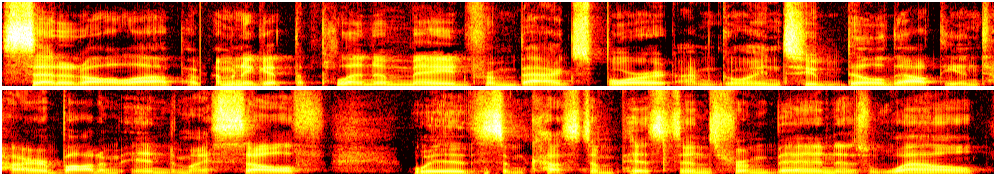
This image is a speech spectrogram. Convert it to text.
set it all up, I'm gonna get the plenum made from Bagsport, I'm going to build out the entire bottom end myself with some custom pistons from Ben as well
